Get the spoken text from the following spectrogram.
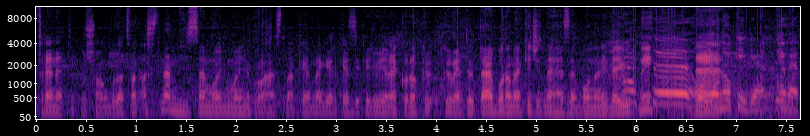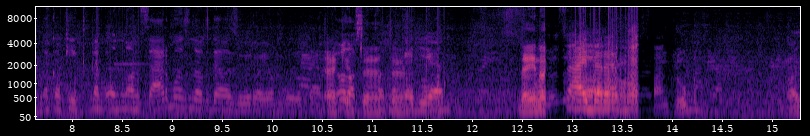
frenetikus hangulat van. Azt nem hiszem, hogy mondjuk Rohásznak megérkezik egy ugyanekkor a követő tábor, amely kicsit nehezebb onnan ide jutni. Hát, de... olyanok igen, jöhetnek, akik nem onnan származnak, de az ő rajongói. Tehát alakíthatnak egy ilyen de én a klub, az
